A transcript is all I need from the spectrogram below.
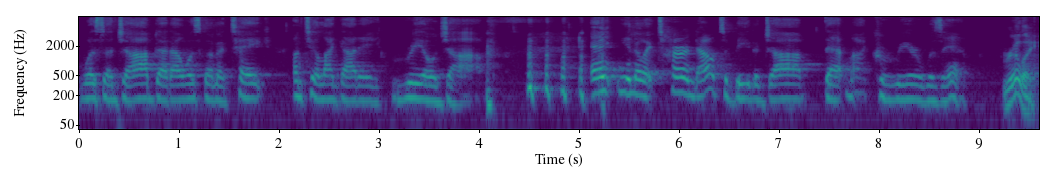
was a job that I was going to take until I got a real job. and, you know, it turned out to be the job that my career was in. Really?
